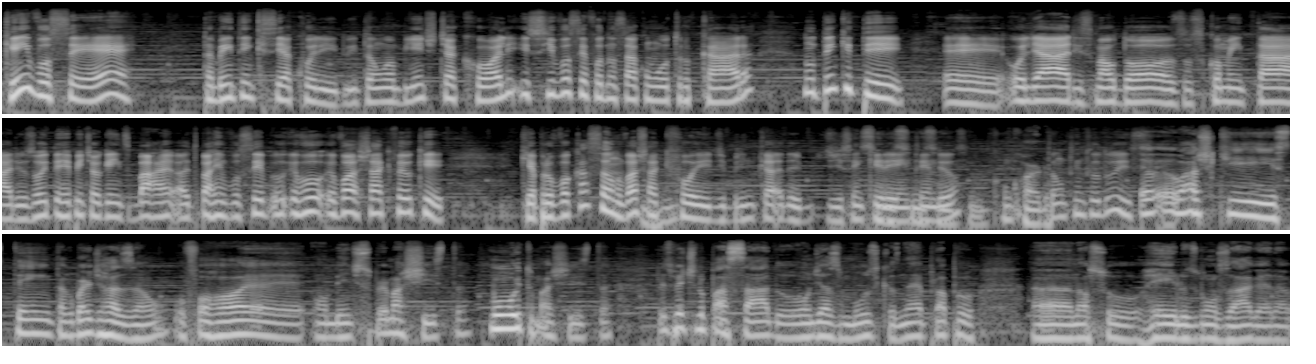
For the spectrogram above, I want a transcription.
quem você é também tem que ser acolhido. Então o ambiente te acolhe e se você for dançar com outro cara, não tem que ter é, olhares maldosos, comentários, ou de repente alguém esbarra, esbarra em você, eu- eu vou, eu vou achar que foi o quê? Que é provocação, não vou achar que foi de brincadeira, de sem Sim, querer, sim, entendeu? sim, sim, concordo. Então tem tudo isso. Eu, eu acho que isso tem, tá coberto de razão. O forró é um ambiente super machista, muito machista. Principalmente no passado, onde as músicas, né? próprio ah, nosso rei Luiz Gonzaga era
